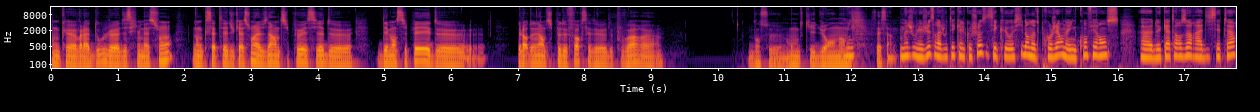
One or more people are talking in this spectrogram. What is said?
Donc euh, voilà, double discrimination. Donc cette éducation, elle vient un petit peu essayer de d'émanciper et de, de leur donner un petit peu de force et de, de pouvoir euh, dans ce monde qui est dur en Inde. C'est ça. Moi, je voulais juste rajouter quelque chose, c'est que aussi dans notre projet, on a une conférence euh, de 14h à 17h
